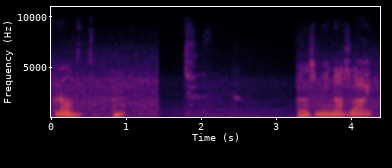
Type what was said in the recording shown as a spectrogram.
フラン、ん？おやすみなさい。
